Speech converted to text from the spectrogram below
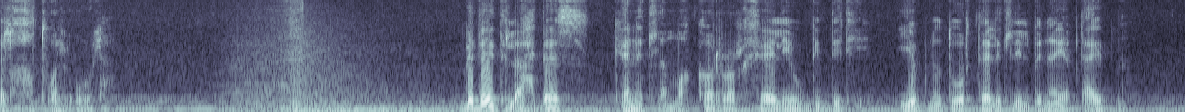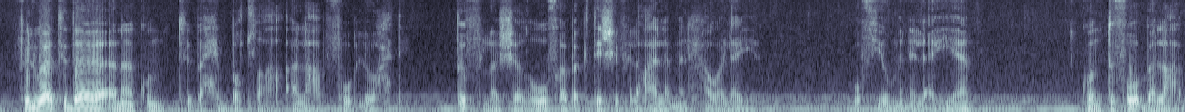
الخطوة الأولى. بداية الأحداث كانت لما قرر خالي وجدتي يبنوا دور تالت للبناية بتاعتنا. في الوقت ده أنا كنت بحب أطلع ألعب فوق لوحدي. طفلة شغوفة بكتشف العالم من حواليا. وفي يوم من الأيام كنت فوق بلعب.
